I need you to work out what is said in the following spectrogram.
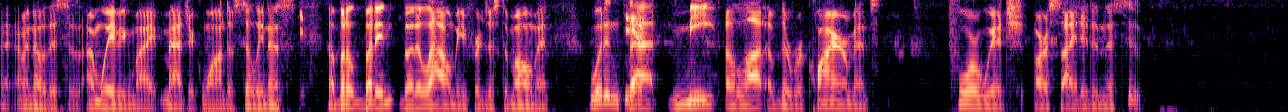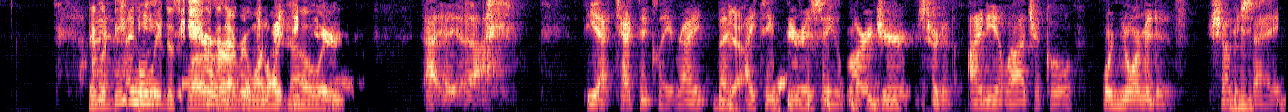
I I know this is I'm waving my magic wand of silliness, uh, but but in, but allow me for just a moment. Wouldn't Yeah. that meet a lot of the requirements for which are cited in this suit? It would be I fully mean, disclosed and everyone would know. and- I, uh, yeah, technically, right? But Yeah. I think there is a larger sort of ideological or normative, shall we say,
